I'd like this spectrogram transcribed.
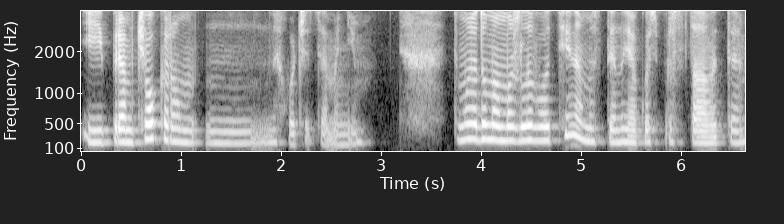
І прям чокером не хочеться мені. Тому я думаю, можливо, ці намистини якось проставити.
